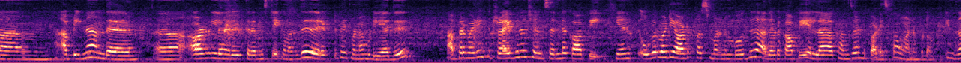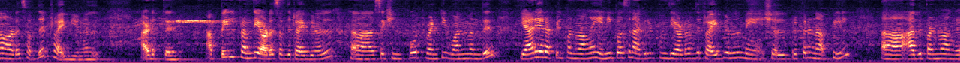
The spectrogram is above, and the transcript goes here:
um, அப்படின்னா அந்த uh, ஆர்டரில் இருக்கிற மிஸ்டேக்கை வந்து ரெக்டிஃபை பண்ண முடியாது. அப்புறமேட்டு இது ட்ரைபியூனல் ஷெல் சென்ட் காப்பி என் ஒவ்வொரு வாட்டி ஆர்டர் பாஸ் பண்ணும்போது அதோட காப்பியை எல்லா கன்சர்ன்ட் பார்ட்டிஸ்க்கும் அவங்க அனுப்பணும். இதுதான் ஆர்டர்ஸ் ஆஃப் த ட்ரைபியூனல் அடுத்து appeal from the orders of the tribunal section four twenty one வந்து யார் யார் அப்பீல் பண்ணுவாங்க any person aggrieved from the order of the tribunal may shall prefer an appeal அது பண்ணுவாங்க.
